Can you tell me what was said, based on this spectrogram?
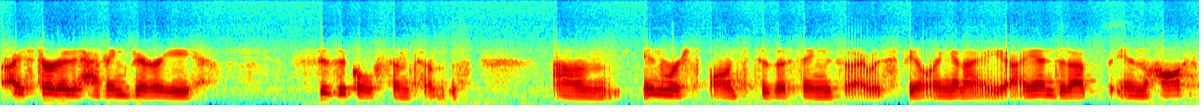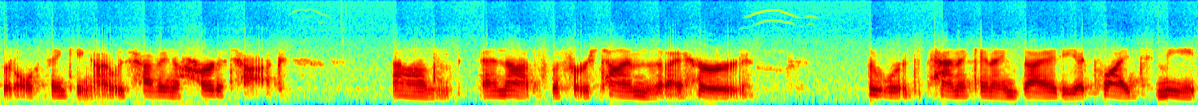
I started having very physical symptoms um, in response to the things that I was feeling, and I, I ended up in the hospital thinking I was having a heart attack. Um, and that's the first time that I heard the words panic and anxiety applied to me.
